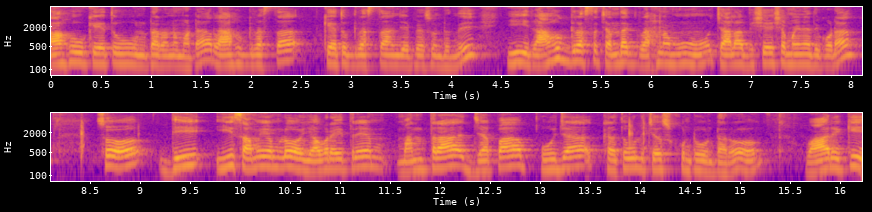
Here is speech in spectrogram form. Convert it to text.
రాహు కేతువు ఉంటారన్నమాట. రాహుగ్రస్త కేతుగ్రస్త అని చెప్పేసి ఉంటుంది. ఈ రాహుగ్రస్త చంద్రగ్రహణము చాలా విశేషమైనది కూడా. సో దీ ఈ సమయంలో ఎవరైతే మంత్ర జప పూజ క్రతువులు చేసుకుంటూ ఉంటారో వారికి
